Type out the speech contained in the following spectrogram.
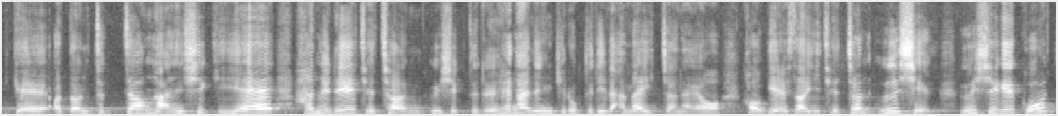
이렇게 어떤 특정한 시기에 하늘의 제천 의식들을 행하는 기록들이 남아 있잖아요. 거기에서 이 제천 의식, 의식이 곧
